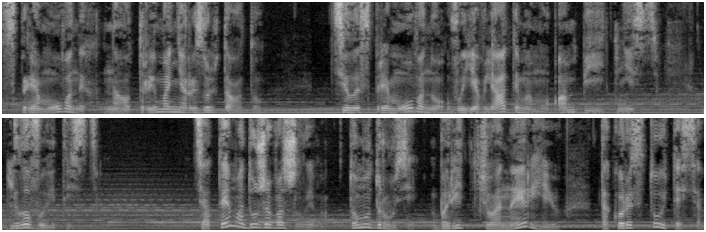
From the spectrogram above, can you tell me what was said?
спрямованих на отримання результату. Цілеспрямовано виявлятимемо амбітність, діловитість. Ця тема дуже важлива, тому, друзі, беріть цю енергію та користуйтеся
